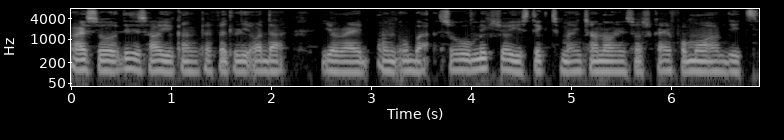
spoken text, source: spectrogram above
Alright so this is how you can perfectly order your ride on uber. So make sure you stick to my channel and subscribe for more updates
